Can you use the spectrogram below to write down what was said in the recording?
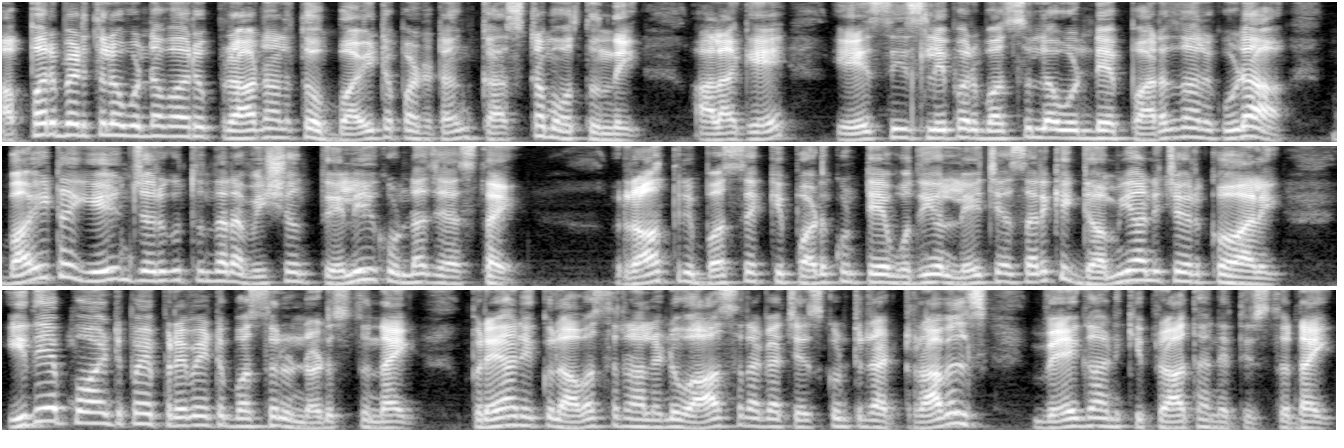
అప్పర్ బెర్త్లో ఉన్నవారు ప్రాణాలతో బయటపడటం కష్టమవుతుంది. అలాగే ఏసీ స్లీపర్ బస్సుల్లో ఉండే పరదాలు కూడా బయట ఏం జరుగుతుందన్న విషయం తెలియకుండా చేస్తాయి. రాత్రి బస్ ఎక్కి పడుకుంటే ఉదయం లేచేసరికి గమ్యాన్ని చేరుకోవాలి. ఇదే పాయింట్పై ప్రైవేటు బస్సులు నడుస్తున్నాయి. ప్రయాణికుల అవసరాలను ఆసరాగా చేసుకుంటున్న ట్రావెల్స్ వేగానికి ప్రాధాన్యత ఇస్తున్నాయి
